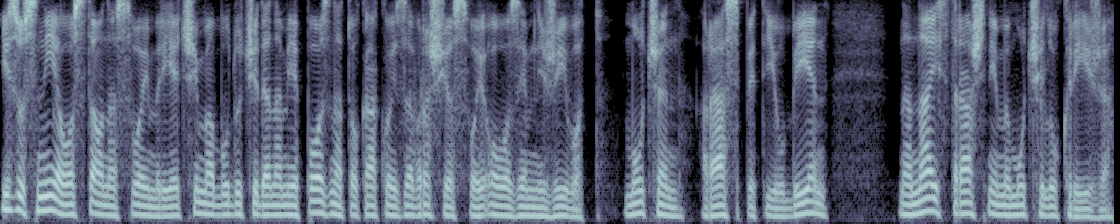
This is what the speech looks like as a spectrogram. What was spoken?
Isus nije ostao na svojim riječima budući da nam je poznato kako je završio svoj ovozemni život, mučen, raspet i ubijen na najstrašnijem mučilu križa.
